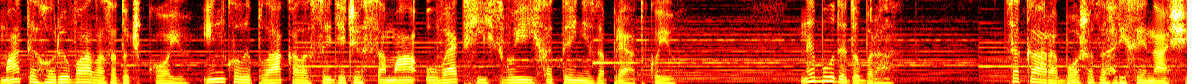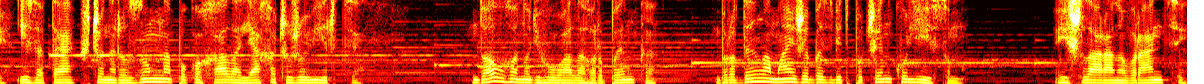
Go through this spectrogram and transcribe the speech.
Мати горювала за дочкою, інколи плакала, сидячи сама у ветхій своїй хатині за прядкою. Не буде добра. Це кара Божа за гріхи наші і за те, що нерозумна покохала ляха чужовірця. Довго нудьгувала горпинка, бродила майже без відпочинку лісом, йшла рано вранці,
